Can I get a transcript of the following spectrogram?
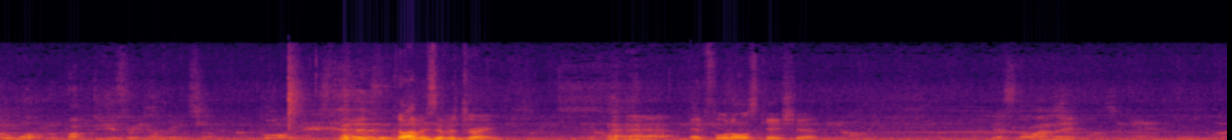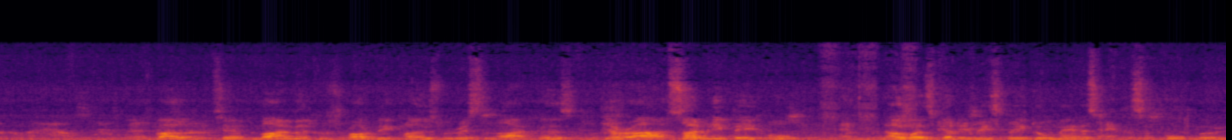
So what the fuck do you think I'm going to say? Can I have a drink? and four dollars cash out. That's the one then. At the moment, at the moment, it's probably closed for the rest of the night because there are so many people and no one's got any respect or manners and it's a full moon.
